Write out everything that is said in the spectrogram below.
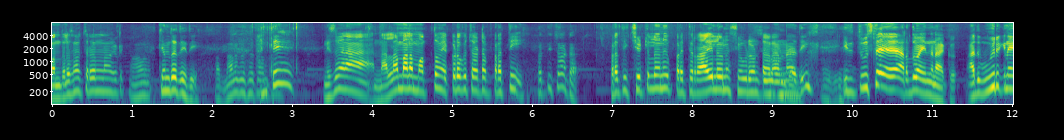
వందల సంవత్సరాల నాటి కిందది ఇది. పద్నాలుగో శతం అంటే నిజమైన నల్లమల మొత్తం ఎక్కడొక చోట ప్రతి ప్రతి చోట. ప్రతి చెట్టులోను ప్రతి రాయిలోను శివుడు ఉంటారు అన్నది. ఇది చూస్తే అర్థమైంది నాకు. అది ఊరికినే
